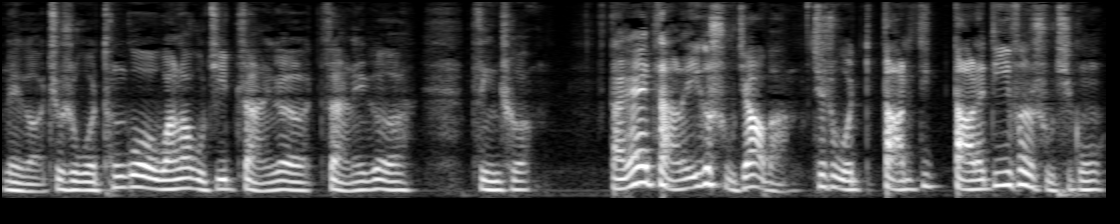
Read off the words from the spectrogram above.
那个，就是我通过玩老虎机攒一个攒了一个自行车，大概攒了一个暑假吧，就是我打的第打了第一份暑期工，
